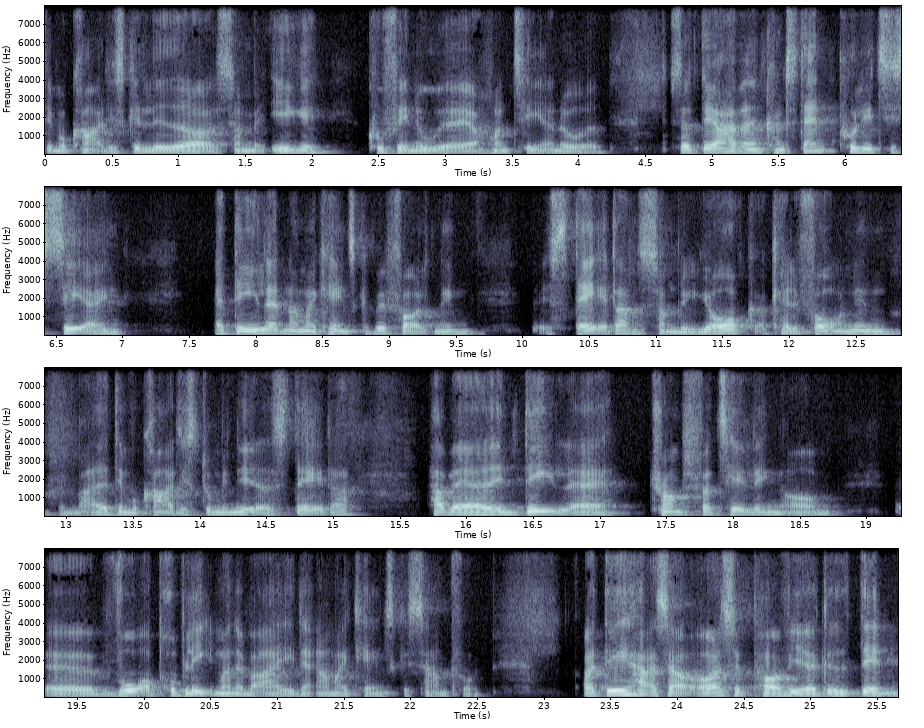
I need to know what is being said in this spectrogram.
demokratiske ledere, som ikke kunne finde ud af at håndtere noget. Så der har været en konstant politisering af dele af den amerikanske befolkning. Stater som New York og Kalifornien, meget demokratisk dominerede stater, har været en del af Trumps fortælling om, øh, hvor problemerne var i det amerikanske samfund. Og det har så også påvirket den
